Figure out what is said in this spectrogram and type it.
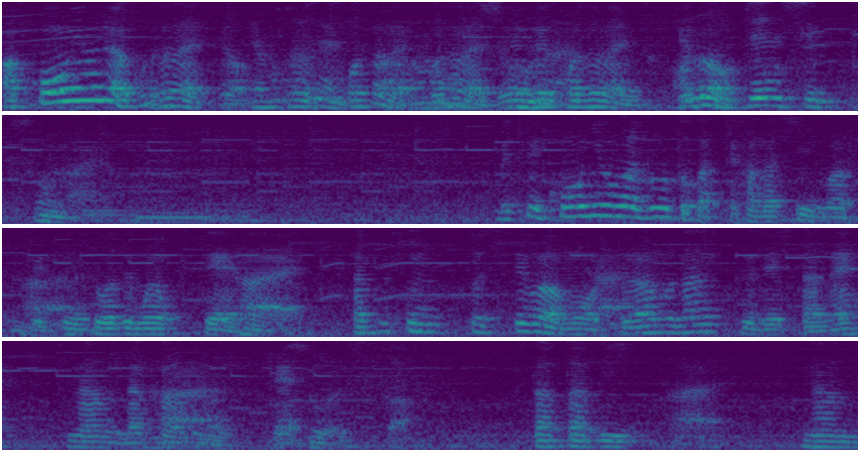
あ興行では越せないですよ。やっぱ越せない。越せない越せない。あ全然越せない。あのけど伝説そうなんや。別に興行がどうとかって話は別にどうでもよくて、うんはい。作品としてはもう「はいスラムダンクでしたね。なんだかんだ言って、そうですか。再びは何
